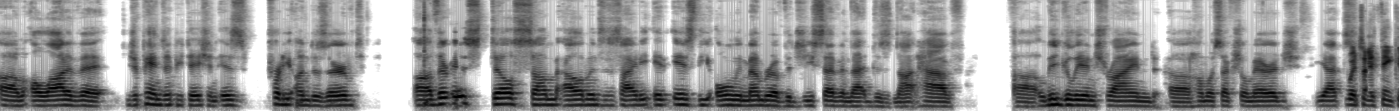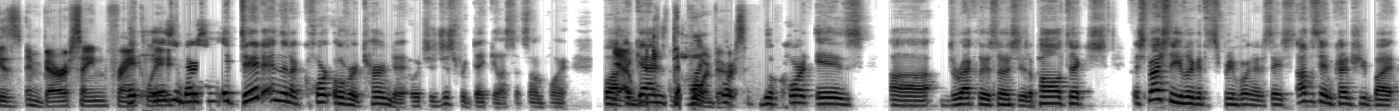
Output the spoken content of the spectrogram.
um a lot of it Japan's reputation is pretty undeserved uh, there is still some elements in society. It is the only member of the G7 that does not have uh, legally enshrined uh, homosexual marriage yet. Which I think is embarrassing, frankly. It is embarrassing. It did, and then a court overturned it, which is just ridiculous at some point. But yeah, again, more embarrassing. Court, the court is uh, directly associated to politics, especially if you look at the Supreme Court of the United States. It's not the same country, but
